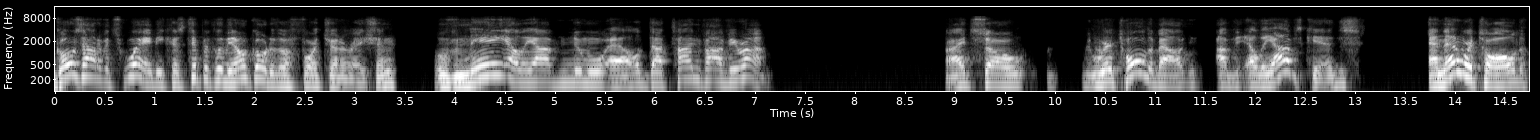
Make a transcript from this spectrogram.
goes out of its way because typically we don't go to the fourth generation. Uvnei Eliav Numuel Datan Vaviram. Right, so we're told about of Eliav's kids, and then we're told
